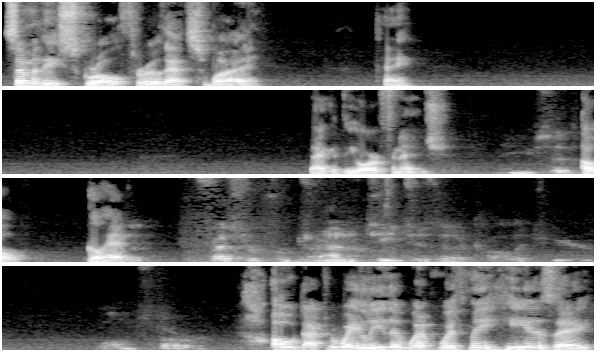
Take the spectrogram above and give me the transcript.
Some of these scroll through. That's why. Okay. Back at the orphanage. You said Oh, go ahead. the professor from China teaches at a college here, Lone Star. Oh, Dr. Wei Lee that went with me, he is a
